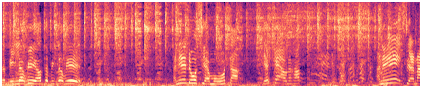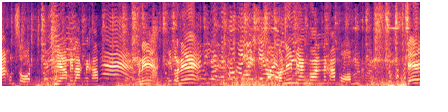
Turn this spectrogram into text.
จะปิงเลือกพี่ครับจะปิงเลือกพี่ อันนี้ดูเสียหมูจากเจ๊แก้วนะครับ อันนี้เสียนาคนโสดเมียไม่รักนะครับ วันนี้วันนี้วันนี้เมียงอนนะครับผมจริง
